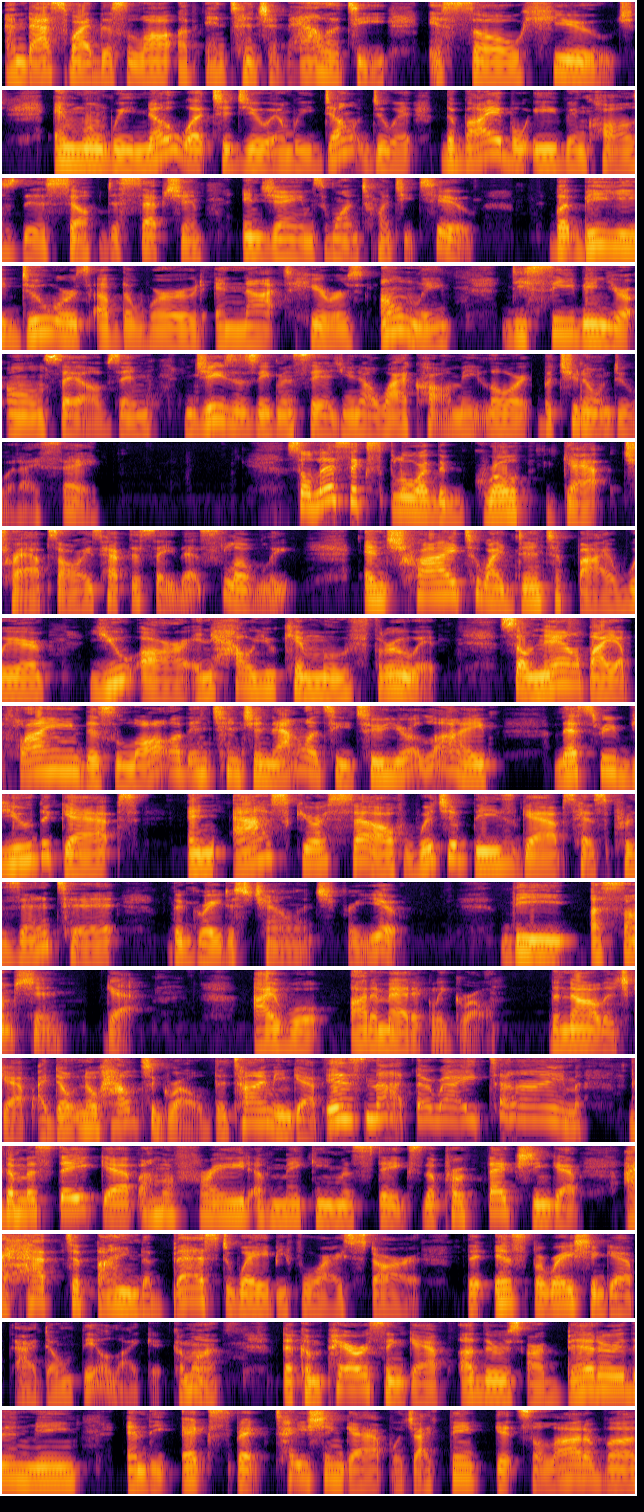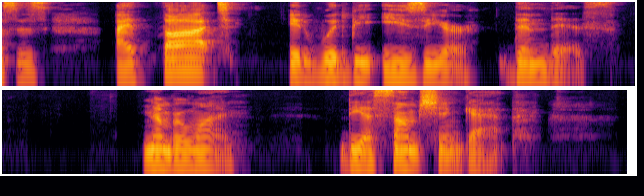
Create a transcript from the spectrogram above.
And that's why this law of intentionality is so huge. And when we know what to do and we don't do it, the Bible even calls this self-deception in James 1:22. But be ye doers of the word and not hearers only, deceiving your own selves. And Jesus even said, you know, why call me Lord, but you don't do what I say. So let's explore the growth gap traps. I always have to say that slowly and try to identify where you are and how you can move through it. So now, by applying this law of intentionality to your life, let's review the gaps and ask yourself which of these gaps has presented the greatest challenge for you. The assumption gap. I will automatically grow. The knowledge gap, I don't know how to grow. The timing gap is not the right time. The mistake gap, I'm afraid of making mistakes. The perfection gap, I have to find the best way before I start. The inspiration gap, I don't feel like it. Come on. The comparison gap, others are better than me. And the expectation gap, which I think gets a lot of us, is I thought it would be easier than this. Number one, the assumption gap.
